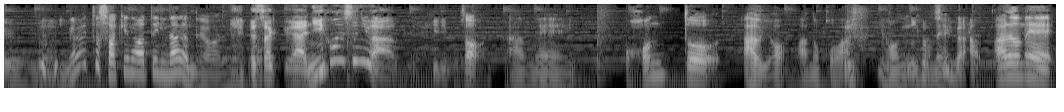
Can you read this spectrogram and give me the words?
いや意外と酒のあてになるんだよ、あれ。いやさっき、あ、日本酒には合う。切り干し。そう、あのね、ほんと合うよ、あの子は。日本ね本酒に。は合う。あのね、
